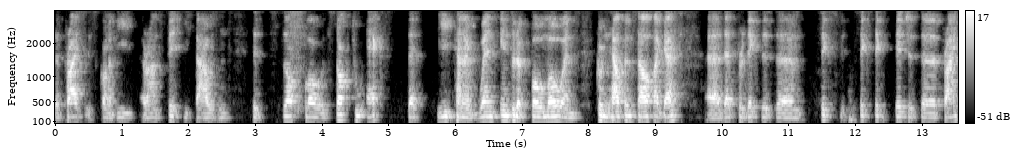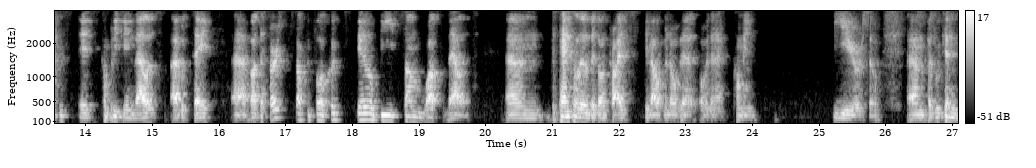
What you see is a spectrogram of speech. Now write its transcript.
the price is going to be around 50,000. The stock flow, stock to X that he kind of went into the FOMO and couldn't help himself, I guess, uh, that predicted um, six six digit uh, prices. It's completely invalid, I would say. Uh, but the first stock to flow could still be somewhat valid. Um, depends a little bit on price development over the over the coming year or so. Um, but we can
